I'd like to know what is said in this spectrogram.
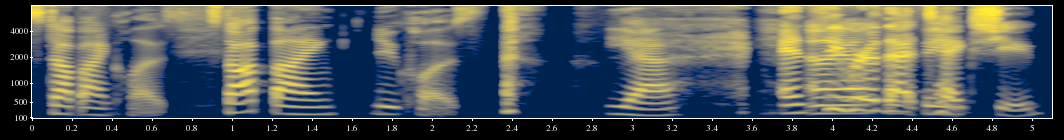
Stop buying clothes. Stop buying new clothes. yeah. and, and see I where that think, takes you.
